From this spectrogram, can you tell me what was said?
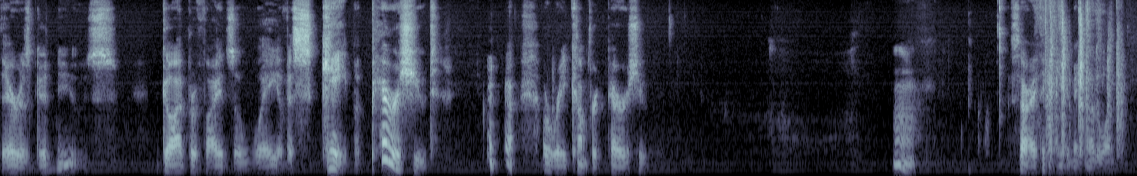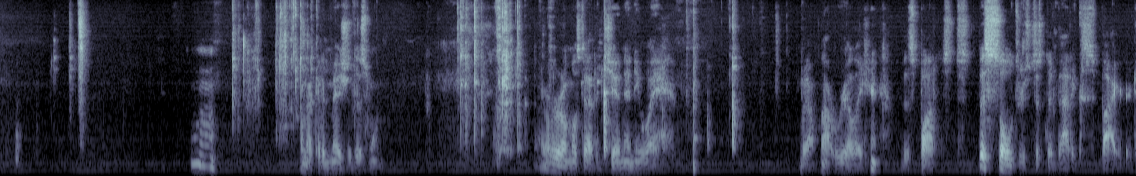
there is good news. God provides a way of escape, a parachute, a Ray Comfort parachute. Hmm. Sorry, I think I need to make another one. Hmm. I'm not going to measure this one. We're almost out of gin anyway. Well, not really. This bottle's just, this soldier's just about expired.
